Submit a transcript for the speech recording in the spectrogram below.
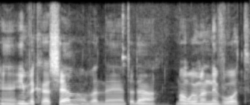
אם וכאשר, אבל אה, אתה יודע, מה אומרים על נבואות.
